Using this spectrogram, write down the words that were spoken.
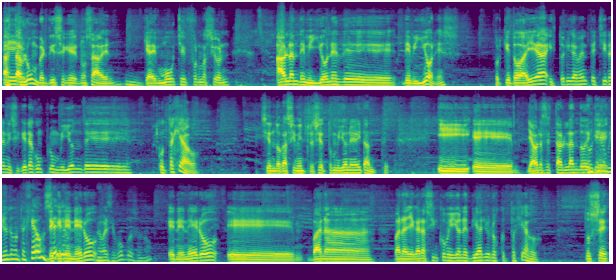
Hasta Eh, Bloomberg dice que no saben, Mm. que hay mucha información. Hablan de millones de, de billones, porque todavía históricamente China ni siquiera cumple un millón de contagiados, siendo casi 1.300 millones de habitantes. Y, eh, y ahora se está hablando de ¿No tiene un que de? ¿En de que en enero- Me parece poco eso, ¿no? en enero eh, van, a, van a llegar a 5 millones diarios los contagiados. Entonces,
